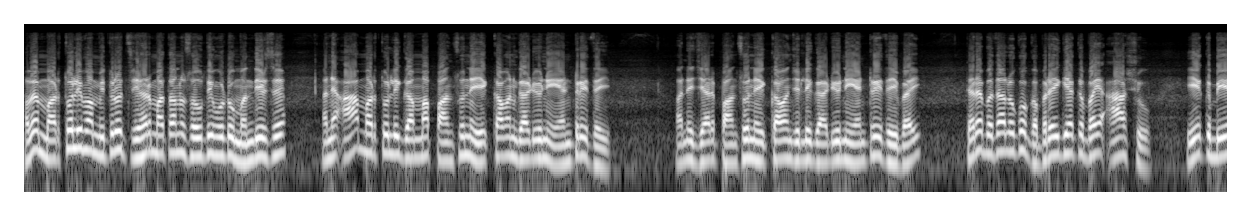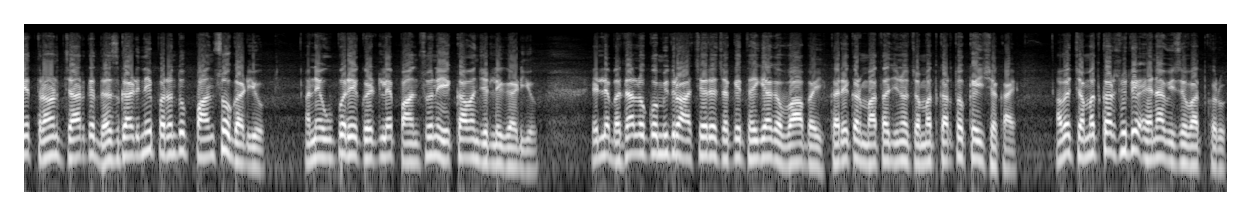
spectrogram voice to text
હવે મરતોલીમાં મિત્રો ચેહર માતાનું સૌથી મોટું મંદિર છે અને આ મરતોલી ગામમાં પાંચસો ને એકાવન ગાડીઓની એન્ટ્રી થઈ. અને જ્યારે પાંચસો ને એકાવન જેટલી ગાડીઓની એન્ટ્રી થઈ ભાઈ, ત્યારે બધા લોકો ગભરાઈ ગયા કે ભાઈ આ શું? એક, બે, ત્રણ, ચાર કે દસ ગાડી નહીં, પરંતુ પાંચસો ગાડીઓ. અને ઉપર એક એટલે પાંચસો ને એકાવન જેટલી ગાડીઓ. એટલે બધા લોકો મિત્રો આશ્ચર્યચકિત થઈ ગયા કે વાહ ભાઈ, ખરેખર માતાજીનો ચમત્કાર તો કહી શકાય. હવે ચમત્કાર શું થયો? એના વિશે વાત કરું.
